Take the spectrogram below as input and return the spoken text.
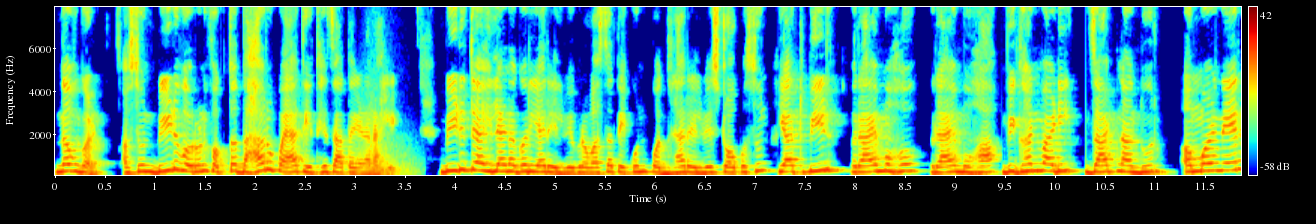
नवगण असून बीडवरून फक्त दहा रुपयात येथे जाता येणार आहे. बीड ते अहिल्यानगर या रेल्वे प्रवासात एकूण पंधरा रेल्वे स्टॉप असून यात Beed Raimoh Raimoha Vighanwadi Jat Nandur Amalner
